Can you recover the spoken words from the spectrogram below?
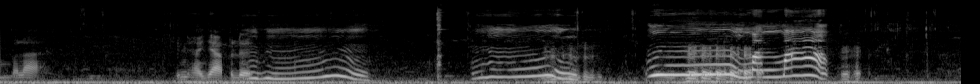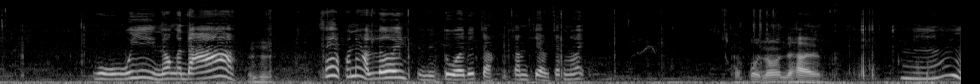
ำปะล่ะเป็นหายากไปเลยอื้อหืออื้อหืออื้อมันมากโอ้ยน้องกันดาอื้อหือแซ่บขนาดเลยในตัวด้วยจ้ะจำเจียวจักหน้อยของโปรดนอนเลยอืม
